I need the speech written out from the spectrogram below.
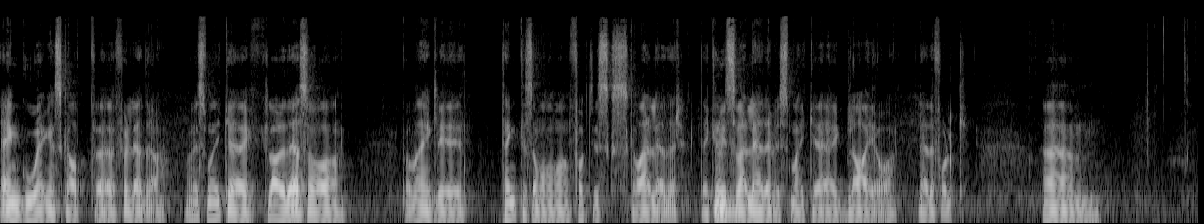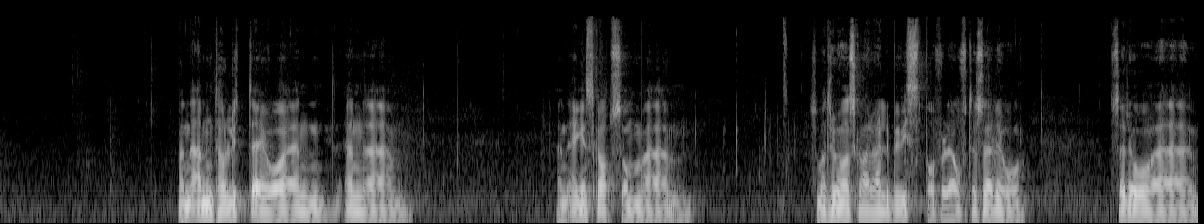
er en god egenskap eh, for ledere. Og hvis man ikke klarer det, så bør man egentlig tenke som om man faktisk skal være leder. Det er ikke noe vits å være leder hvis man ikke er glad i å lede folk. Um, men evnen til å lytte er jo en, en, um, en egenskap som, um, som jeg tror man skal være veldig bevisst på. For det, ofte så er det jo, så, er det jo uh,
